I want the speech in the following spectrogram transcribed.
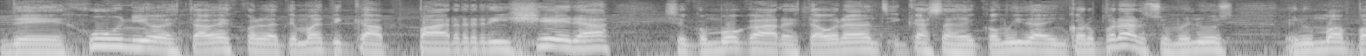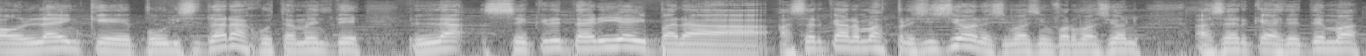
de junio, esta vez con la temática parrillera. Se convoca a restaurantes y casas de comida a incorporar sus menús en un mapa online que publicitará justamente la Secretaría y para acercar más precisiones y más información acerca de este tema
